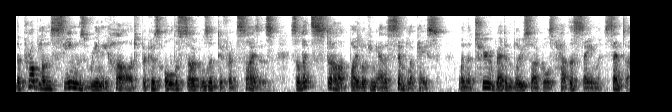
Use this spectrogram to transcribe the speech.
The problem seems really hard because all the circles are different sizes, so let's start by looking at a simpler case, when the two red and blue circles have the same centre.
